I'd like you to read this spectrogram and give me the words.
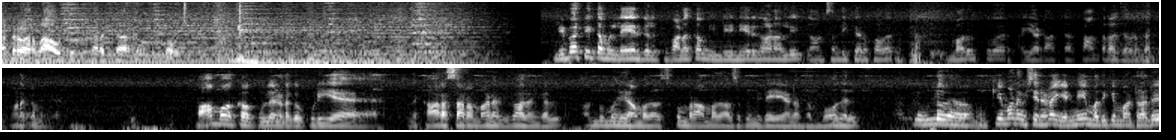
அண்டர்வேரெலாம் அவுட்டு கரெக்டாக வச்சுக்கோங்க லிபர்டி தமிழ் நேயர்களுக்கு வணக்கம். இன்றைய நேர்காணலில் நாம் சந்திக்க இருப்பவர் மருத்துவர் ஐயா டாக்டர் காந்தராஜ் அவர்கள். வணக்கம் ஐயா. பாமகக்குள்ளே நடக்கக்கூடிய இந்த காரசாரமான விவாதங்கள் அன்புமணி ராமதாஸுக்கும் ராமதாஸுக்கும் இடையேயான அந்த மோதல் இல்லை உள்ள முக்கியமான விஷயம் என்னன்னா என்னையும் மதிக்க மாட்டாரு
